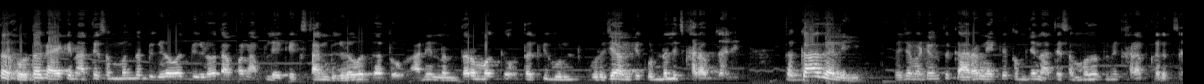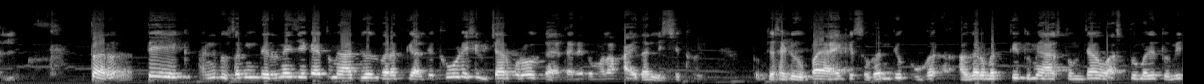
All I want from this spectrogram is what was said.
तर होतं काय की नातेसंबंध बिघडवत बिघडवत आपण आपले एक एक स्थान बिघडवत जातो आणि नंतर मग होतं की गुं गुरुजी आमची कुंडलीच खराब झाली. तर का झाली? त्याच्या पाठीमागचं कारण आहे की तुमचे नातेसंबंध तुम्ही खराब करत चालले. तर ते एक आणि दुसरा निर्णय जे काय तुम्ही आज दिवसभरात घ्याल ते थोडेसे विचारपूर्वक घ्या त्याने तुम्हाला फायदा निश्चित होईल. तुमच्यासाठी उपाय आहे की सुगंधी उग अगरबत्ती तुम्ही आज तुमच्या वास्तूमध्ये तुम्ही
